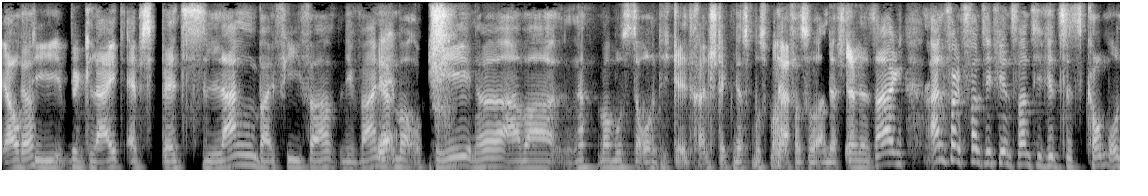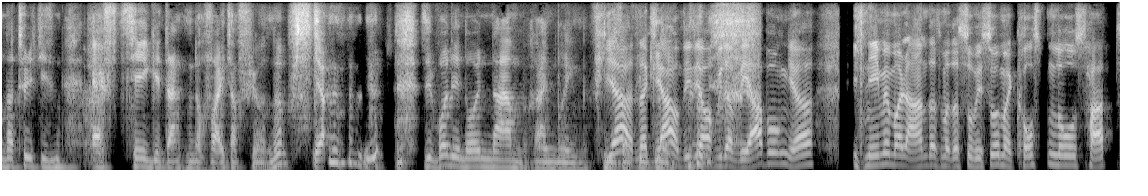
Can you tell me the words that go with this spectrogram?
Ja, auch Ja. die Begleit-Apps bislang bei FIFA, die waren ja, Ja. immer okay, ne, aber ne, man musste ordentlich Geld reinstecken, das muss man Ja. einfach so an der Stelle sagen. Anfang 2024 wird es jetzt kommen und natürlich diesen FC-Gedanken noch weiterführen. Ne? Ja. Sie wollen den neuen Namen reinbringen. FIFA ja, na FIFA. klar, und ist ja auch wieder Werbung, ja. Ich nehme mal an, dass man das sowieso mal kostenlos hat,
